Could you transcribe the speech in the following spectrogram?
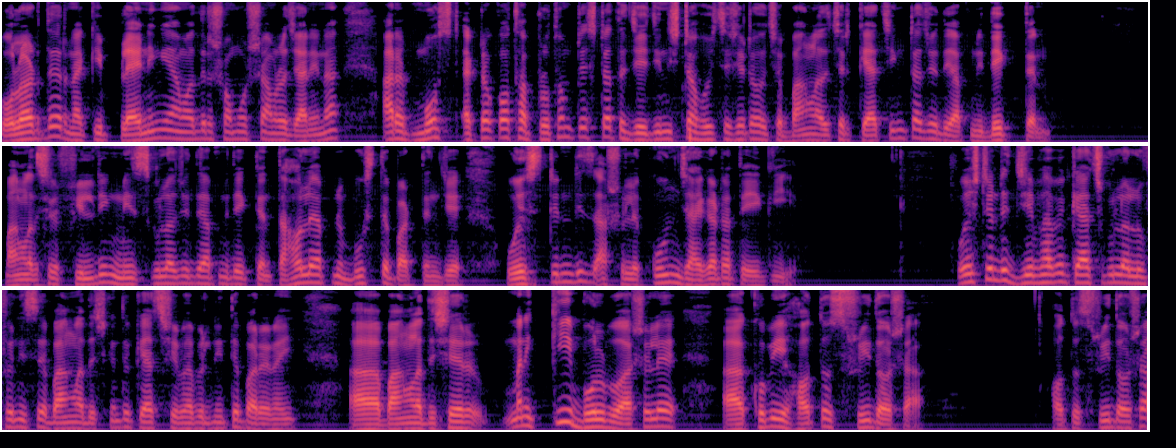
বোলারদের? নাকি প্ল্যানিংয়ে আমাদের সমস্যা আমরা জানি না। আর মোস্ট একটা কথা, প্রথম টেস্টটাতে যে জিনিসটা হয়েছে সেটা হচ্ছে বাংলাদেশের ক্যাচিংটা যদি আপনি দেখতেন, বাংলাদেশের ফিল্ডিং মিসগুলো যদি আপনি দেখতেন, তাহলে আপনি বুঝতে পারতেন যে ওয়েস্ট ইন্ডিজ আসলে কোন জায়গাটাতে এগিয়ে। ওয়েস্ট ইন্ডিজ যেভাবে ক্যাচগুলো লুফে নিছে, বাংলাদেশ কিন্তু ক্যাচ সেভাবে নিতে পারে নাই। বাংলাদেশের মানে কি বলব? আসলে খুবই হতশ্রী দশা হতশ্রী শ্রীদশা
